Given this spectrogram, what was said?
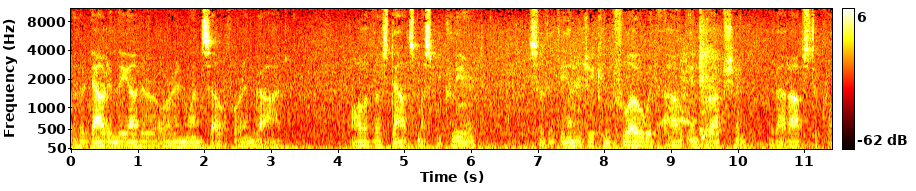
whether doubt in the other or in oneself or in God all of those doubts must be cleared so that the energy can flow without interruption, without obstacle.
